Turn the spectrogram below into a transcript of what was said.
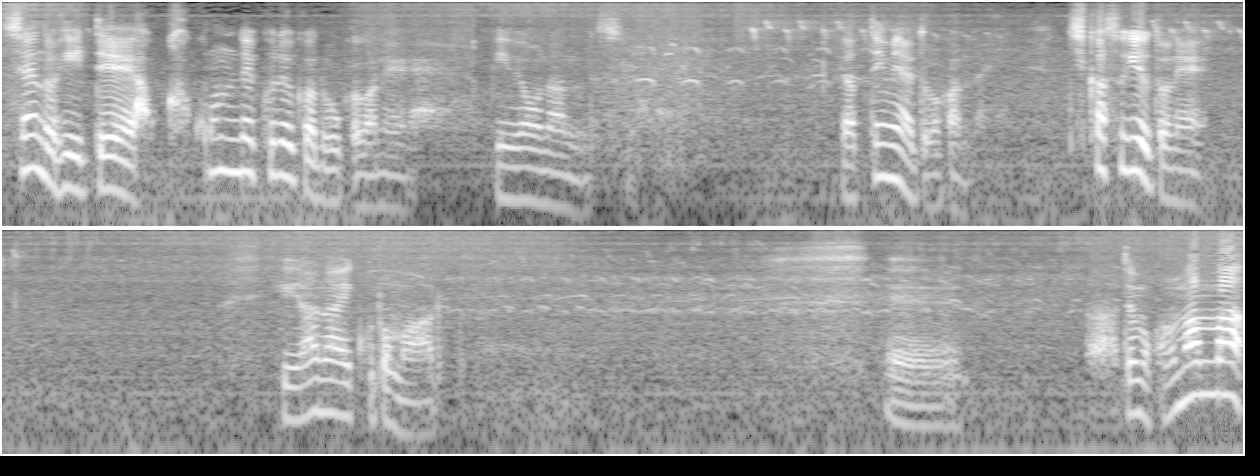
線路引いて運んでくるかどうかがね、微妙なんですよ。やってみないとわかんない。近すぎるとね、いらないこともある。えー、あでもこのまんま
